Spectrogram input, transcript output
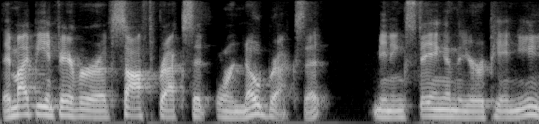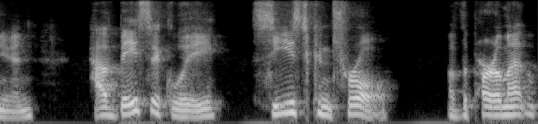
they might be in favor of soft Brexit or no Brexit, meaning staying in the European Union, have basically seized control of the parliament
